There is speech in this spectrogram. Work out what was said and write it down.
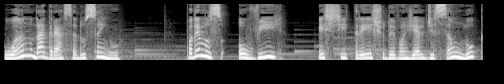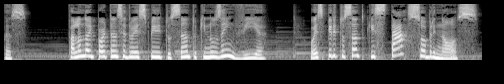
o ano da graça do Senhor. Podemos ouvir este trecho do Evangelho de São Lucas, falando a importância do Espírito Santo que nos envia o Espírito Santo que está sobre nós.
